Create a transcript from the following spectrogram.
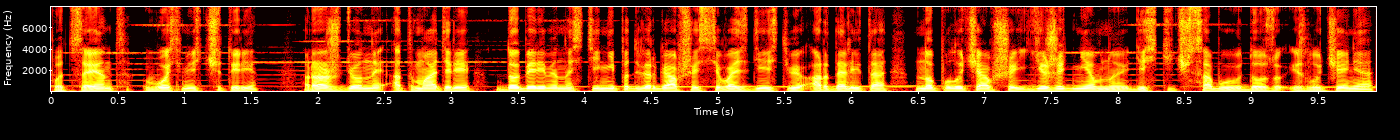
Пациент 84, рожденный от матери до беременности, не подвергавшийся воздействию ордолита, но получавший ежедневную 10-часовую дозу излучения,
